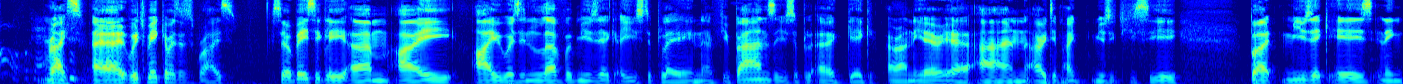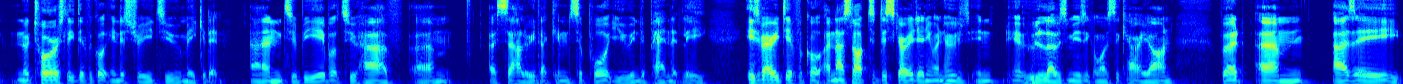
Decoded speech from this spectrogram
Oh, okay. Right, uh, which may come as a surprise. So basically, um, I I was in love with music. I used to play in a few bands. I used to play a gig around the area, and I did my music GCE. But music is a notoriously difficult industry to make it in and to be able to have um, a salary that can support you independently is very difficult. And that's not to discourage anyone who's in who loves music and wants to carry on, but um, as a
